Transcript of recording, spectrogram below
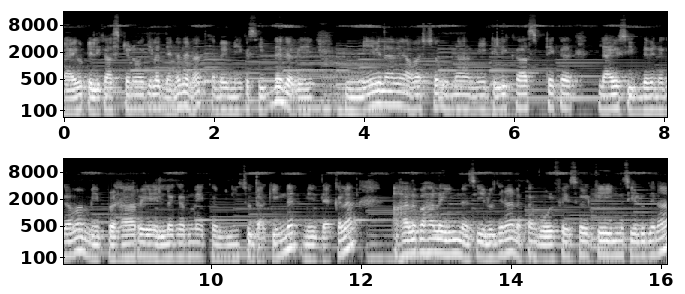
ලයිව් ටෙලිකාස්ටනවා කියලා දැන දැනත් හැබැයි මේක සිද්ධ කරේ මේ වෙලාවේ අවශ්‍ය වනා මේ ටෙලිකාස්ට් එක ලයිව් සිද්ධ වෙන ගම මේ ප්‍රහාරය එල්ල කරන එක මිනිස්සු දකින්න මේ දැකලා අහල පහල ඉන්න සියලු දෙනා නැතම් ගෝල් ෆේස්ක ඉන්න සියලු දෙනා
